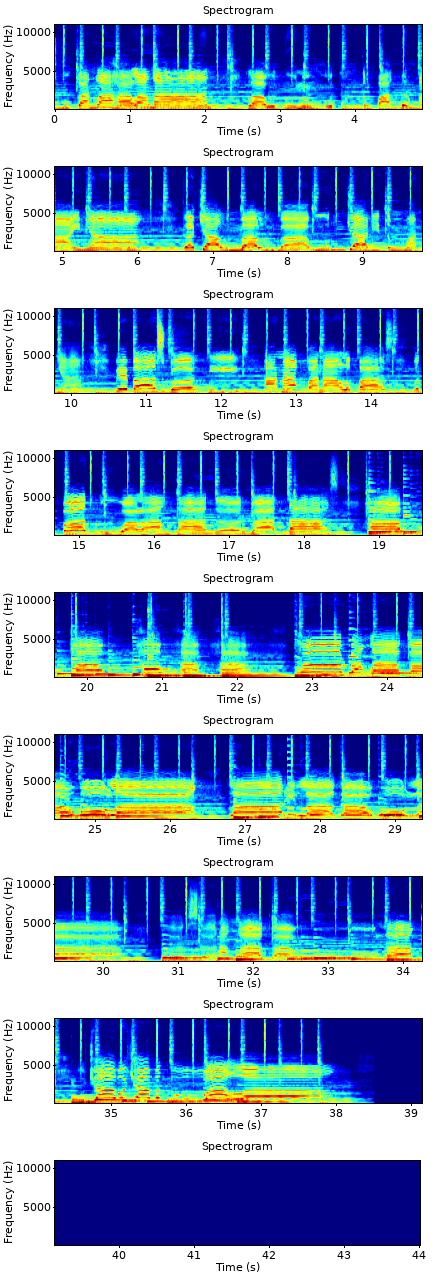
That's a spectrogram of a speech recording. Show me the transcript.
bukanlah halangan. Laut, gunung, hutan, tempat bermainnya. Kecalung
